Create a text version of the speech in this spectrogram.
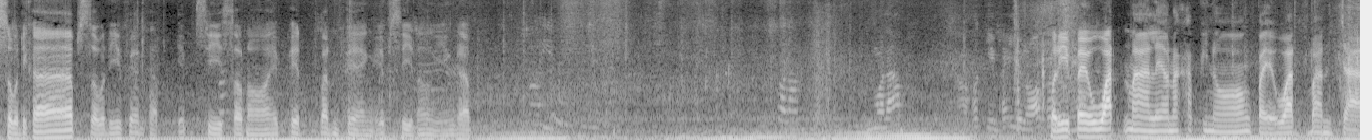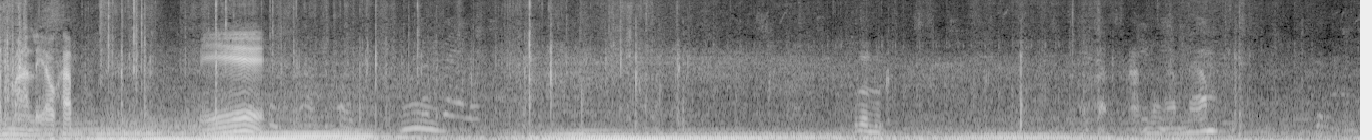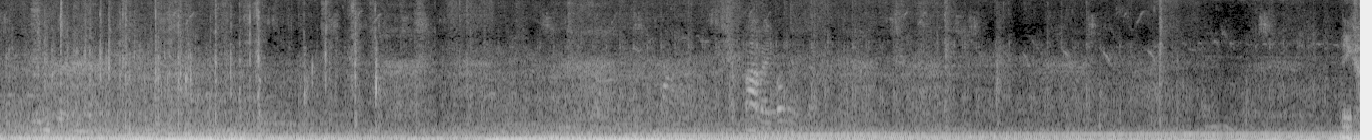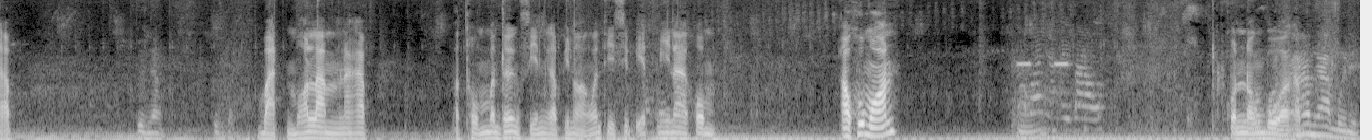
สวัสดีครับ สวัสดีแฟนครับ FC สาวน้อยเพชรบ้านแพง FC น้องหญิงครับหมดแล้วเอาเขาเก็บให้อยู่ล้อพอดีไปวัดมาแล้วนะครับ พี่น้องไปวัดบ้านจานมาแล้วครับนี่ อาบน้ำอาบน้ นี่ครับ ตื่นยังตื่นไปบัตรหมอลำนะครับปฐมบันเทิงศิลป์ครับพี่น้องวันที่11มีนาคม เอาคู่หมอน คนหนองบัวครับงามงามมือนี่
